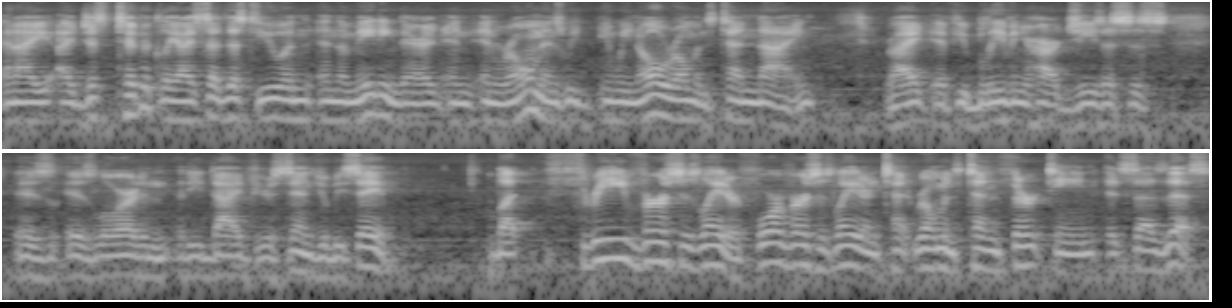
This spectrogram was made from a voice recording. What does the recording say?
and I, I just typically I said this to you in, in the meeting there in, in Romans we we know Romans 10 9 right if you believe in your heart Jesus is is is Lord and that He died for your sins, you'll be saved. But three verses later, four verses later in 10, Romans ten thirteen, it says this:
